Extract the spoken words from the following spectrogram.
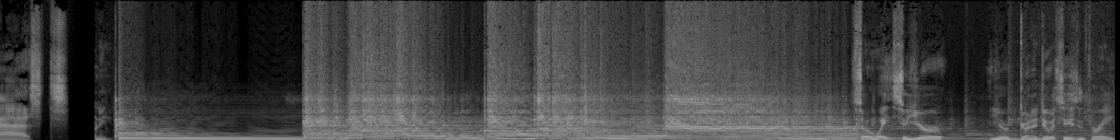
podcasts. So wait, so you're you're going to do a season 3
